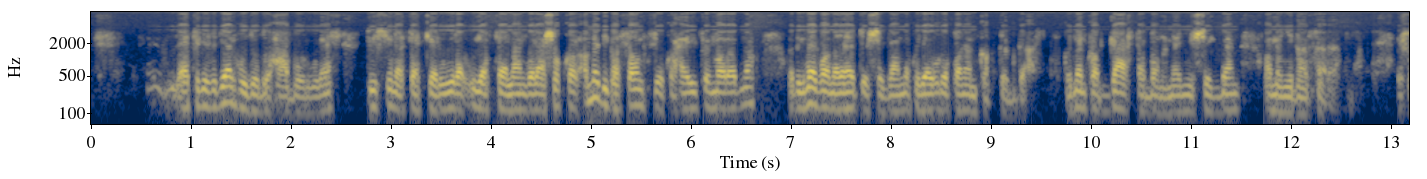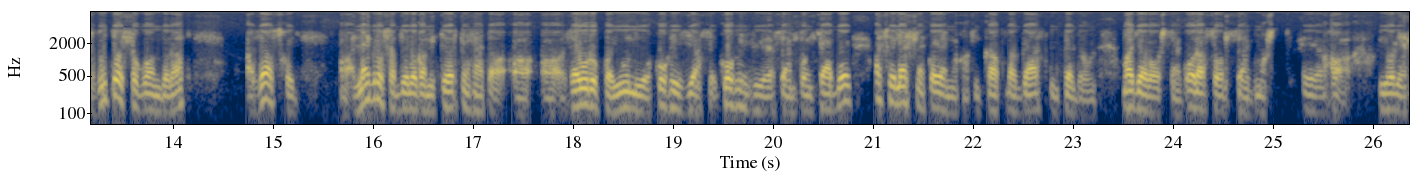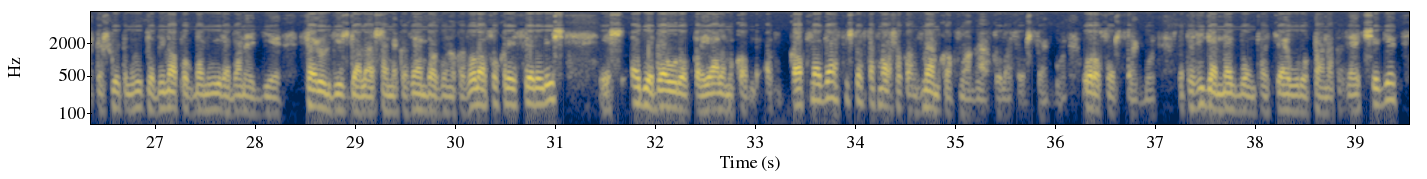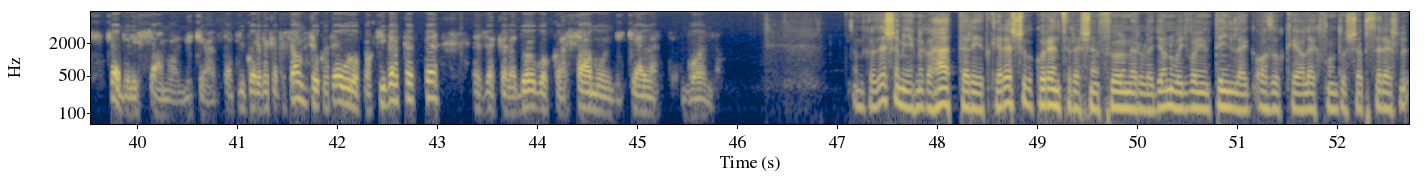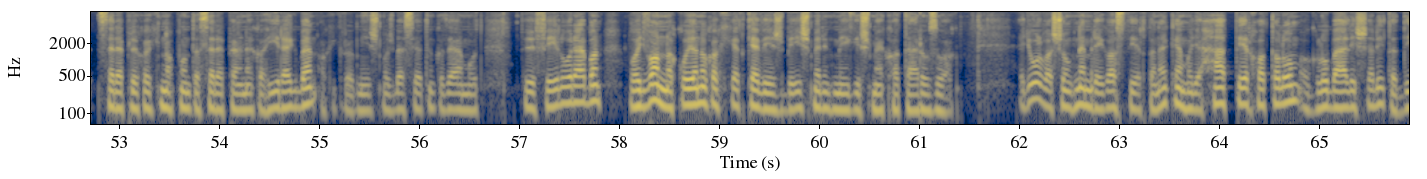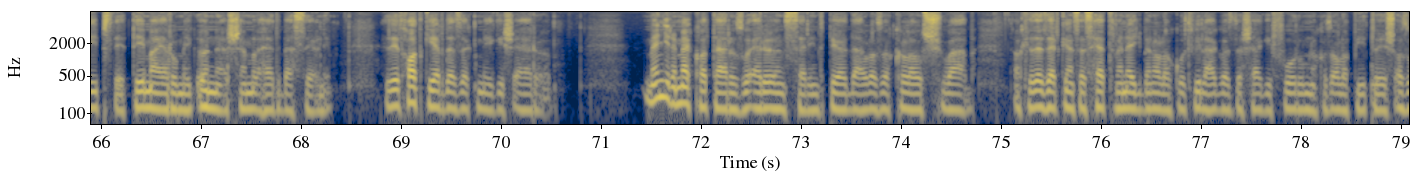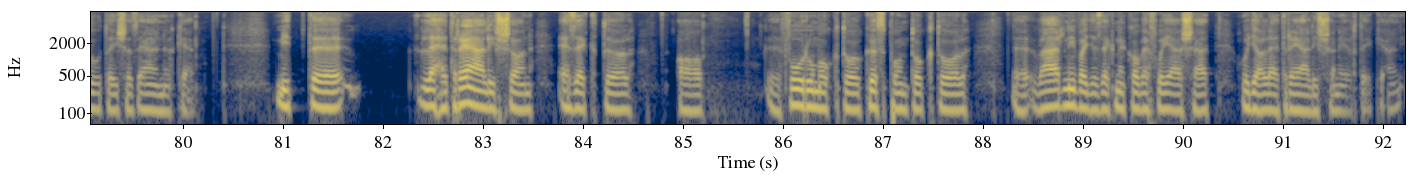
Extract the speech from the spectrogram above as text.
lehet, hogy ez egy elhúzódó háború lesz, tűzszünetekkel, újra, újabb fellángolásokkal, ameddig a szankciók a helyükön maradnak, addig megvan a lehetőség annak, hogy Európa nem kap több gázt, hogy nem kap gázt abban a mennyiségben, amennyiben szeretne. És az utolsó gondolat az az, hogy a legrosszabb dolog, ami történhet a, a, az Európai Unió kohéziója szempontjából, az, hogy lesznek olyanok, akik kapnak gázt, mint például Magyarország, Olaszország, most ha jól értesültem, az utóbbi napokban újra van egy felülvizsgálás ennek az embargónak az olaszok részéről is, és egyéb európai államok kapnak gázt, és lesznek mások, nem kapnak gázt Olaszországból, Oroszországból. Tehát ez igen megbonthatja Európának az egységét, és ebből is számolni kell. Tehát mikor ezeket a szankciókat Európa kivetette, ezekkel a dolgokkal számolni kellett volna amikor az eseményeknek a hátterét keressük, akkor rendszeresen fölmerül a gyanú, hogy vajon tényleg azok-e a legfontosabb szereplők, akik naponta szerepelnek a hírekben, akikről mi is most beszéltünk az elmúlt fél órában, vagy vannak olyanok, akiket kevésbé ismerünk, mégis meghatározóak. Egy olvasónk nemrég azt írta nekem, hogy a háttérhatalom, a globális elit, a deep state témájáról még önnel sem lehet beszélni. Ezért hadd kérdezek mégis erről. Mennyire meghatározó erő ön szerint például az a Klaus Schwab, aki az 1971-ben alakult világgazdasági fórumnak az alapító és azóta is az elnöke? Mit eh, lehet reálisan ezektől a fórumoktól, központoktól várni, vagy ezeknek a befolyását hogyan lehet reálisan értékelni?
